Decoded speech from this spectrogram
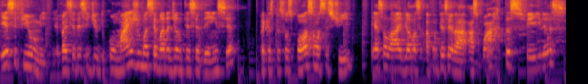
Esse filme vai ser decidido com mais de uma semana de antecedência para que as pessoas possam assistir. Essa live ela acontecerá às quartas-feiras,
